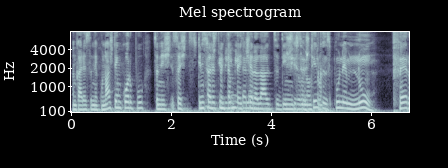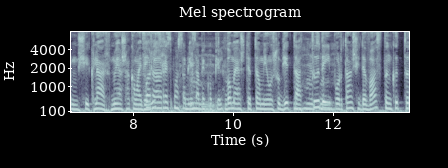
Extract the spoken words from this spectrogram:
în care să ne cunoaștem corpul, să, ne, să știm să, să respectăm pe celălalt din și să știm nostru. când spunem nu ferm și clar. Nu e așa că mai veniți? Fără responsabiliza mm. pe copil. Vă mai așteptăm. E un subiect atât Mulțumim. de important și de vast încât uh,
